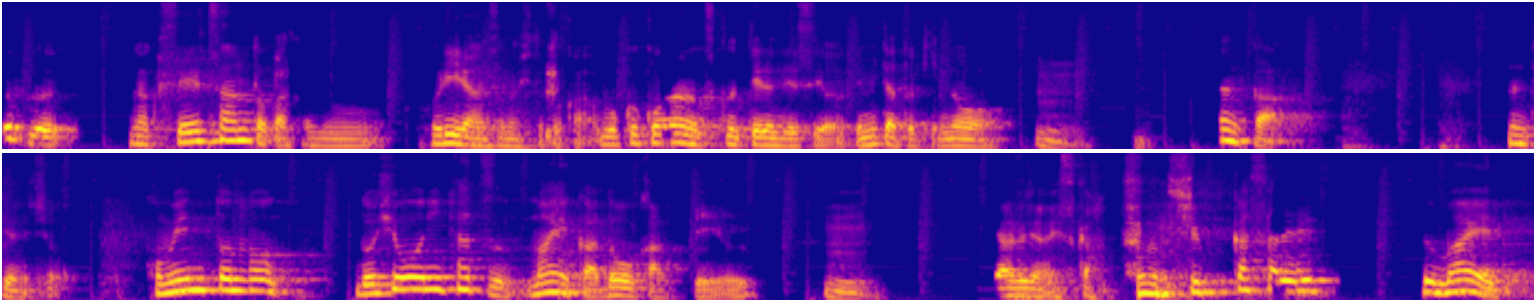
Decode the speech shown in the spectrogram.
よく学生さんとか、その、フリーランスの人とか、僕こんなの作ってるんですよって見た時の、うん。なんか、なんて言うんでしょう。コメントの土俵に立つ前かどうかっていう、うん。あるじゃないですか。その出荷される前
